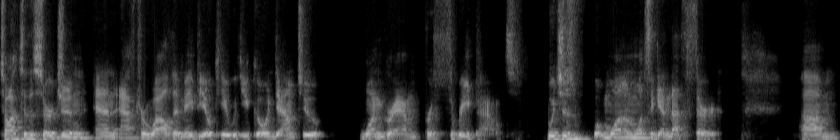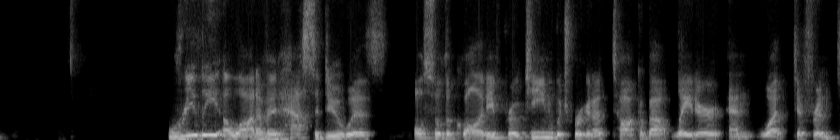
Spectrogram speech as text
talk to the surgeon, and after a while, they may be okay with you going down to one gram per three pounds, which is one, once again, that third. Um, really, a lot of it has to do with also the quality of protein, which we're going to talk about later, and what different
